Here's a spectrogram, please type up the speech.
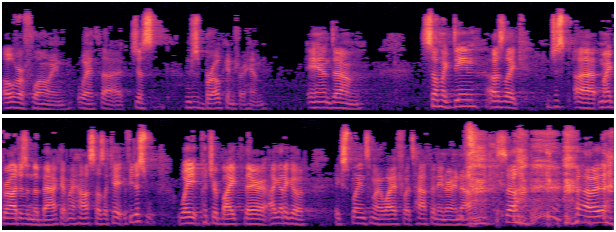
overflowing with uh, just I'm just broken for him. And um, so I'm like, Dean, I was like, just uh, my garage is in the back at my house. I was like, hey, if you just wait, put your bike there. I gotta go explain to my wife what's happening right now. so I,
